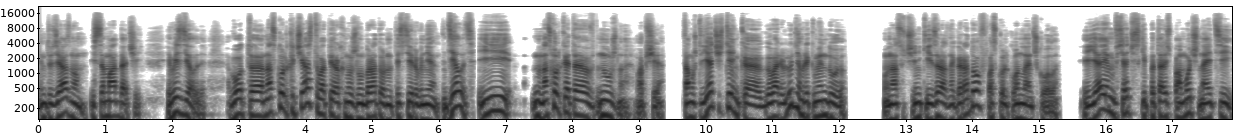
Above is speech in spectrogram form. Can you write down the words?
энтузиазмом и самоотдачей. И вы сделали. Вот э, насколько часто, во-первых, нужно лабораторное тестирование делать, и ну, насколько это нужно вообще? Потому что я частенько говорю людям, рекомендую, у нас ученики из разных городов, поскольку онлайн-школа, и я им всячески пытаюсь помочь найти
